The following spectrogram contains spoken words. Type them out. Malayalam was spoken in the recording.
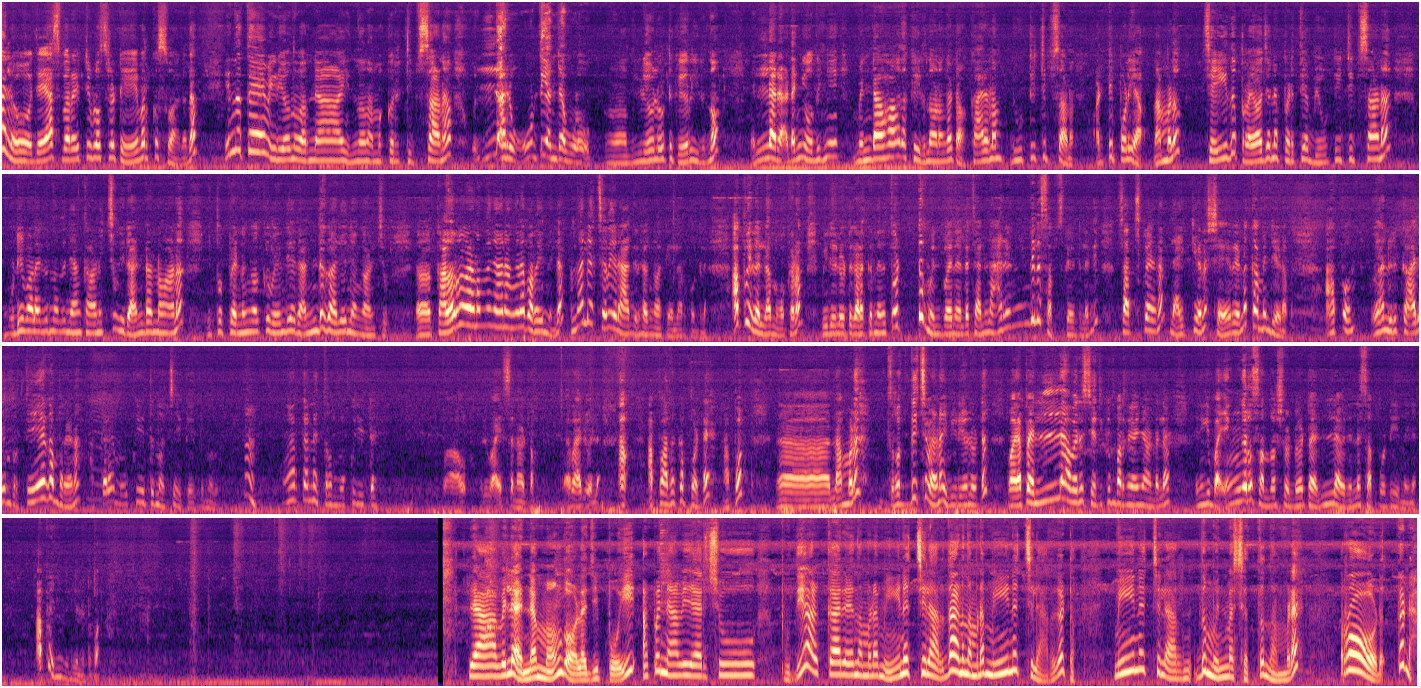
ഹലോ ജയാസ് വെറൈറ്റി ബ്ലോസിലോട്ട് ഏവർക്കും സ്വാഗതം. ഇന്നത്തെ വീഡിയോ എന്ന് പറഞ്ഞാൽ ഇന്ന് നമുക്കൊരു ടിപ്സാണ് എല്ലാവരും ഓടി എന്റെ വീഡിയോയിലോട്ട് കയറിയിരുന്നു എല്ലാവരും അടങ്ങി ഒതുങ്ങി മിണ്ടാതൊക്കെ ഇരുന്നോണം കേട്ടോ. കാരണം ബ്യൂട്ടി ടിപ്സാണ് അടിപൊളിയാണ് നമ്മൾ ചെയ്ത് പ്രയോജനപ്പെടുത്തിയ ബ്യൂട്ടി ടിപ്സാണ് മുടി വളരുന്നത് ഞാൻ കാണിച്ചു. ഈ രണ്ടെണ്ണമാണ്. ഇപ്പൊ പെണ്ണുങ്ങൾക്ക് വേണ്ടിയ രണ്ട് കാര്യം ഞാൻ കാണിച്ചു. കളർ വേണമെന്ന് ഞാൻ അങ്ങനെ പറയുന്നില്ല. എന്നാൽ ചെറിയൊരു ആഗ്രഹങ്ങളൊക്കെ എല്ലാവർക്കും ഉണ്ടല്ലോ. അപ്പോൾ ഇതെല്ലാം നോക്കണം. വീഡിയോയിലോട്ട് കിടക്കുന്നതിന് തൊട്ട് മുൻപ് തന്നെ എന്റെ ചാനൽ ആരെങ്കിലും സബ്സ്ക്രൈബ് ചെയ്തില്ലെങ്കിൽ സബ്സ്ക്രൈബ് ചെയ്യണം ലൈക്ക് ചെയ്യണം ഷെയർ ചെയ്യണം കമന്റ് ചെയ്യണം. അപ്പം ഞാനൊരു കാര്യം പ്രത്യേകം പറയണം. അക്കരെ മൂക്ക് ചീറ്റുന്ന ഒച്ച കേൾക്കുന്നത്. ആർക്കന്നെ എത്ര മൂക്ക് ചീറ്റാൻ? ഒരു വയസ്സനാട്ടോ വേറെ ആരുമല്ല. ആ അപ്പോൾ അതൊക്കെ പോട്ടെ. അപ്പം നമ്മൾ ശ്രദ്ധിച്ച് വേണം ഈ വീഡിയോയിലോട്ട് പോയാൽ അപ്പം എല്ലാവരും ശരിക്കും പറഞ്ഞു കഴിഞ്ഞാൽ ഉണ്ടല്ലോ എനിക്ക് ഭയങ്കര സന്തോഷമുണ്ട് കേട്ടോ എല്ലാവരും എന്നെ സപ്പോർട്ട് ചെയ്യുന്നതിന്. അപ്പം ഇനി വീഡിയോയിലോട്ട് പോകാം. രാവിലെ തന്നെ മോൻ കോളേജിൽ പോയി. അപ്പം ഞാൻ വിചാരിച്ചു പുതിയ ആൾക്കാരെ നമ്മുടെ മീനച്ചിലാർ ഇതാണ് നമ്മുടെ മീനച്ചിലാർ കേട്ടോ. മീനച്ചിലാർ ഇത് മുൻവശത്ത് നമ്മുടെ റോഡ് കണ്ട?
